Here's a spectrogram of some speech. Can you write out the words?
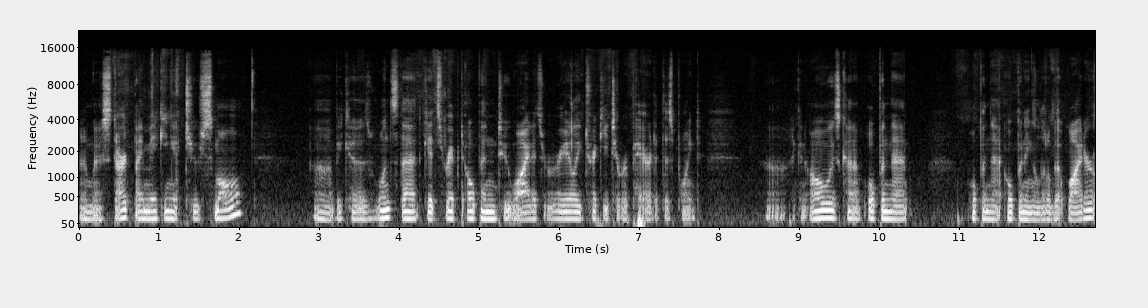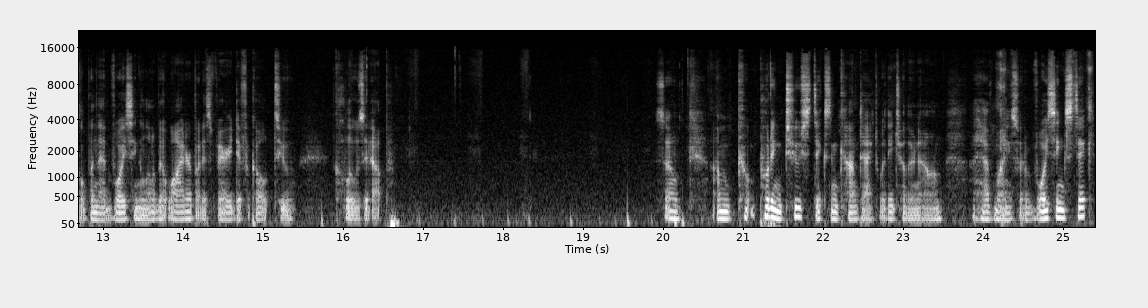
And I'm going to start by making it too small uh, because once that gets ripped open too wide, it's really tricky to repair it at this point. Uh, I can always kind of open that open that opening a little bit wider, open that voicing a little bit wider, but it's very difficult to close it up. So I'm putting two sticks in contact with each other now. I'm, I have my sort of voicing stick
